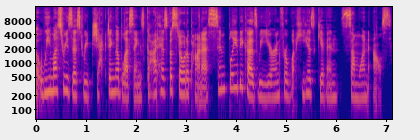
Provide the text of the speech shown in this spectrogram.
but we must resist rejecting the blessings God has bestowed upon us simply because we yearn for what He has given someone else.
